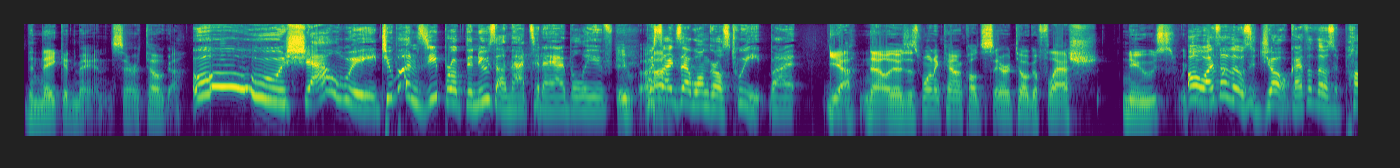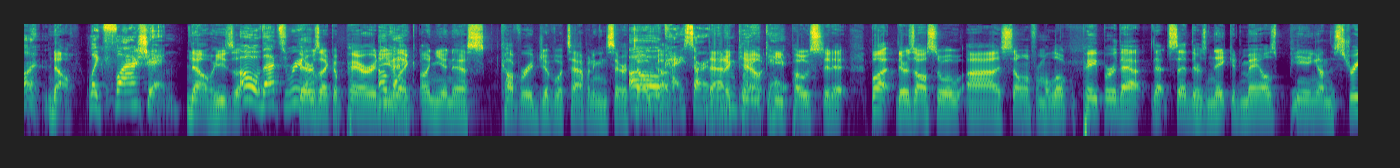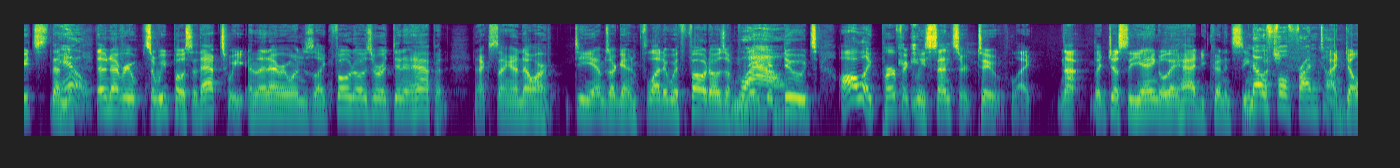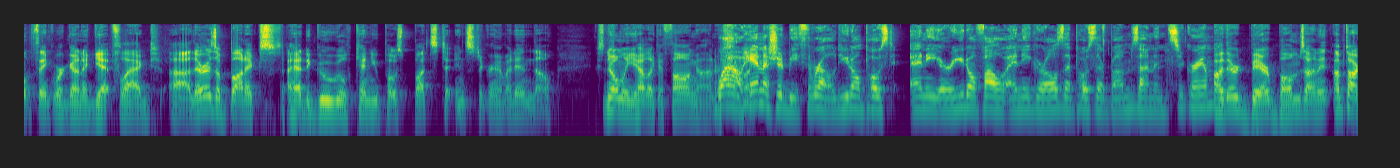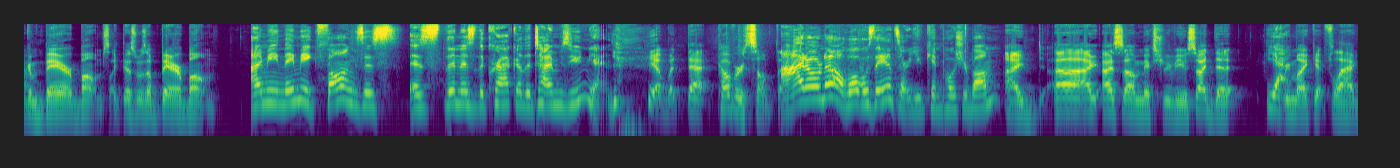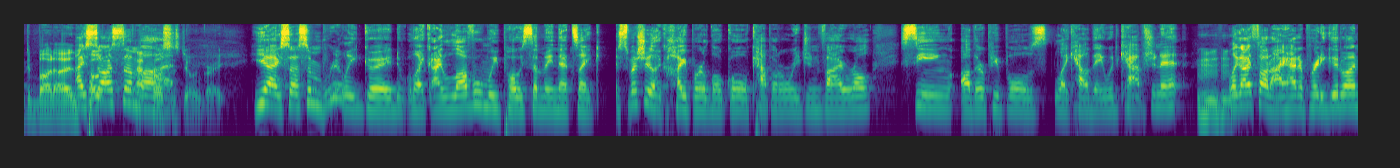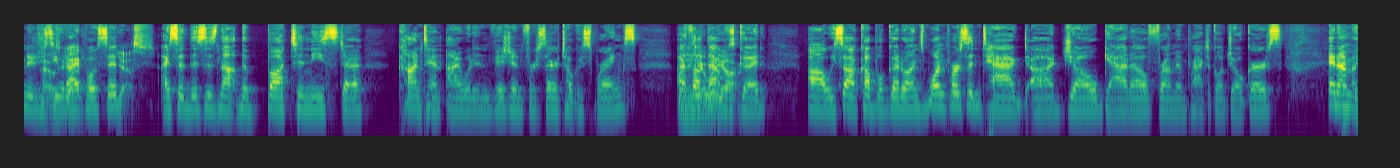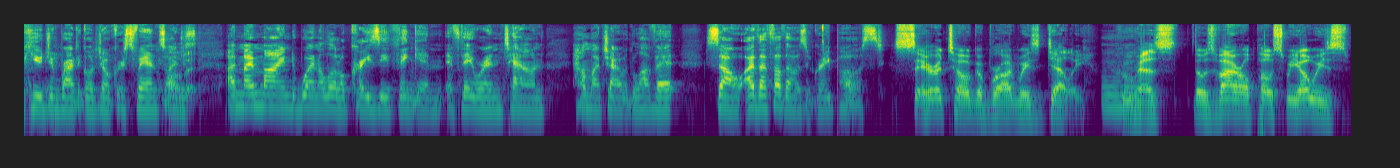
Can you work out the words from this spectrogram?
The Naked Man in Saratoga. Ooh, shall we? Two Buttons Deep broke the news on that today, I believe. Uh, Besides that one girl's tweet, but Yeah, no, there's this one account called Saratoga Flash News. Which Oh, is, I thought that was a joke. I thought that was a pun. No. Like flashing. no, he's a, Oh, that's real. There's like a parody, Okay. like onion esque coverage of what's happening in Saratoga. Oh, okay. Sorry, that account. He posted it, but there's also uh, someone from a local paper that that said there's naked males peeing on the streets. Then Ew. then every so we posted that tweet, and then everyone's like photos or it didn't happen. Next thing I know, our DMs are getting flooded with photos of Wow. naked dudes, all like perfectly censored too, like. Not like just the angle they had, you couldn't see No much. full frontal. I don't think we're gonna get flagged. Uh, there is a buttocks. I had to Google. Can you post butts to Instagram? I didn't know because normally you have like a thong on. Or Wow, something. Hannah should be thrilled. You don't post any, or you don't follow any girls that post their bums on Instagram. Are there bare bums on it? I'm talking bare bums. Like this was a bare bum. I mean, they make thongs as as thin as the crack of the Times Union. Yeah, but that covers something. I I don't know. What was the answer? You can post your bum. I, uh, I I saw a mixed review, so I did it. Yeah. we might get flagged, but uh, I saw some, That uh, post is doing great. Yeah, I saw some really good. Like, I love when we post something that's like, especially like hyper local, capital region viral. Seeing other people's like how they would caption it. Like, I thought I had a pretty good one. Did you see was what I posted? Yes. I said this is not the Buttonista content I would envision for Saratoga Springs. I thought that was are. good. Uh, we saw a couple good ones. One person tagged uh, Joe Gatto from Impractical Jokers, and I'm a huge Impractical Jokers fan, so I just it. I, my mind went a little crazy thinking if they were in town, how much I would love it. So I, I thought that was a great post. Saratoga Broadway's Deli, Mm-hmm. who has those viral posts we always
